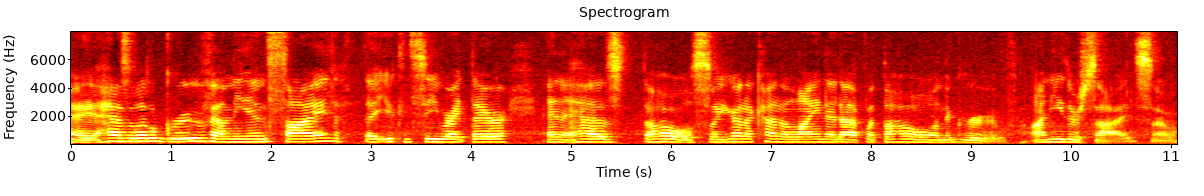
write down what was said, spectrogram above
Okay, it has a little groove on the inside that you can see right there. And it has the holes, so you're gonna kind of line it up with the hole and the groove on either side, so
